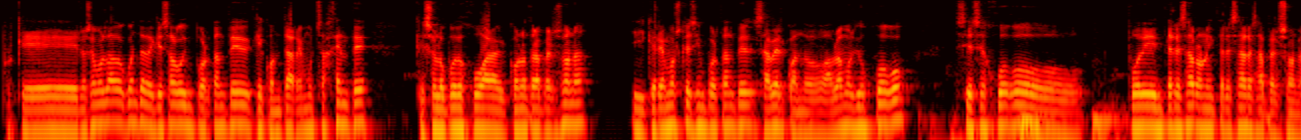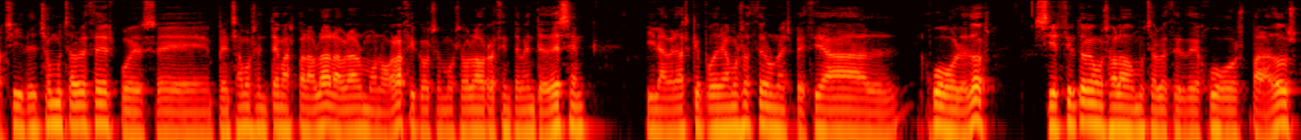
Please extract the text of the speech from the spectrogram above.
porque nos hemos dado cuenta de que es algo importante que contar. Hay mucha gente que solo puede jugar con otra persona y creemos que es importante saber cuando hablamos de un juego si ese juego puede interesar o no interesar a esa persona. Sí, de hecho muchas veces pues eh, pensamos en temas para hablar, hablar monográficos. Hemos hablado recientemente de Essen y la verdad es que podríamos hacer un especial juegos de dos. Sí es cierto que hemos hablado muchas veces de juegos para dos,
